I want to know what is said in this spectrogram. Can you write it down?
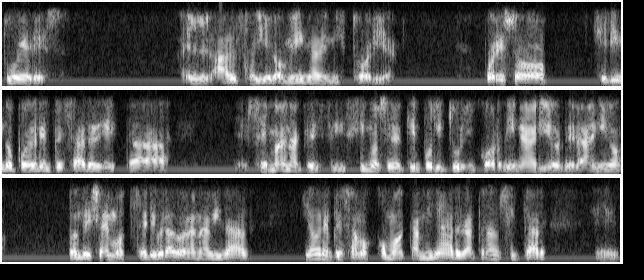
tú eres el alfa y el omega de mi historia. Por eso, qué lindo poder empezar esta semana que hicimos en el tiempo litúrgico ordinario del año, donde ya hemos celebrado la Navidad y ahora empezamos como a caminar, a transitar eh,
